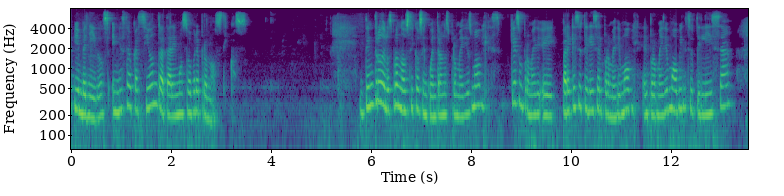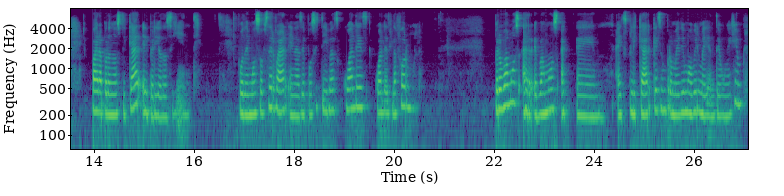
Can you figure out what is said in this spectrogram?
bienvenidos. En esta ocasión trataremos sobre pronósticos. Dentro de los pronósticos se encuentran los promedios móviles. Eh, ¿Para qué se utiliza el promedio móvil? El promedio móvil se utiliza para pronosticar el periodo siguiente. Podemos observar en las diapositivas cuál es, cuál es la fórmula. Pero vamos, a, vamos eh, a explicar qué es un promedio móvil mediante un ejemplo.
